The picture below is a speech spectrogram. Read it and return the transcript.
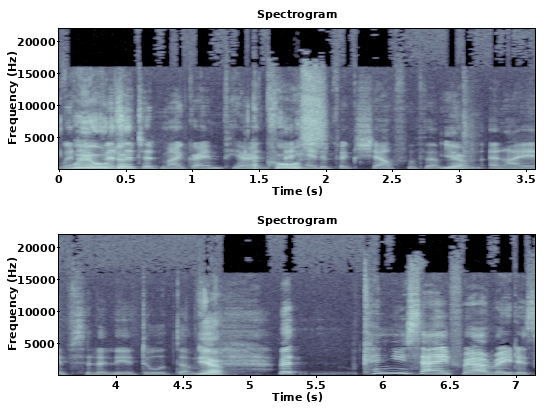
when We I visited my grandparents. They had a big shelf of them, Yeah. and, and I absolutely adored them. Yeah. But can you say for our readers,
